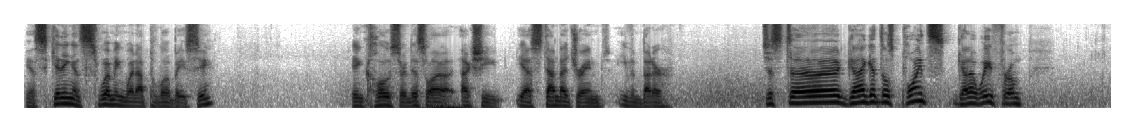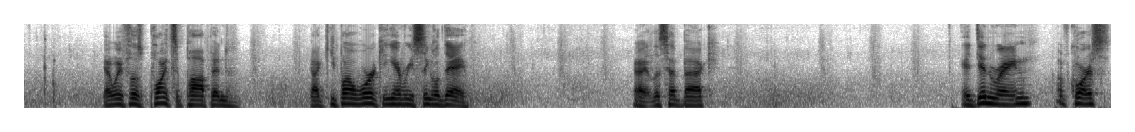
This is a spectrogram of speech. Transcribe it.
Yeah, skidding and swimming went up a little bit, see? Getting closer. This will actually, yeah, standby drain even better. Just, uh, gotta get those points. Gotta wait for them. Gotta wait for those points to pop in. Gotta keep on working every single day. Alright, let's head back. It didn't rain, of course.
